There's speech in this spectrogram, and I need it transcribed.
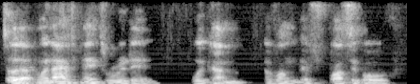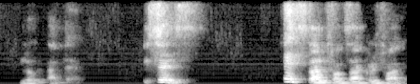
so that when I finish reading, we can, if possible, look at them. He says, it stands for sacrifice.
